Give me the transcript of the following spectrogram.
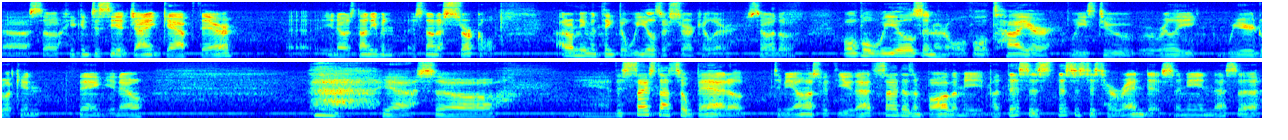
Uh, so you can just see a giant gap there. Uh, you know, it's not even, it's not a circle. I don't even think the wheels are circular. So the oval wheels and an oval tire leads to a really weird looking thing, you know? yeah, so... Yeah, this side's not so bad, uh, to be honest with you. That side doesn't bother me, but this is this is just horrendous. I mean, that's a...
